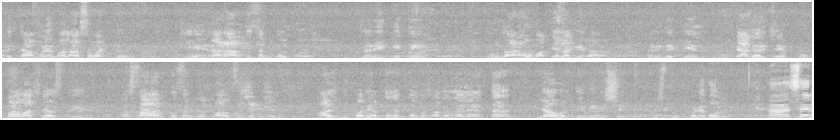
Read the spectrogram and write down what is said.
आणि त्यामुळे मला असं वाटतं की येणारा अर्थसंकल्प जरी किती डोलारा उभा केला गेला तरी देखील मोठ्या घरचे पोकळ वासे असतील असा अर्थसंकल्प असू शकेल. आज दुपारी अर्थसंकल्प सादर झाल्यानंतर यावरती मी निश्चित विस्तृतपणे बोलेन. सर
